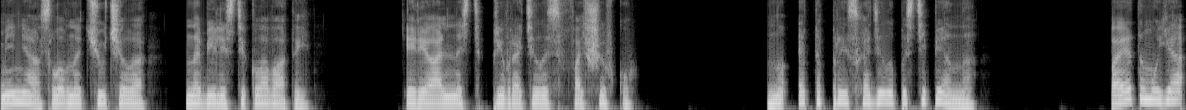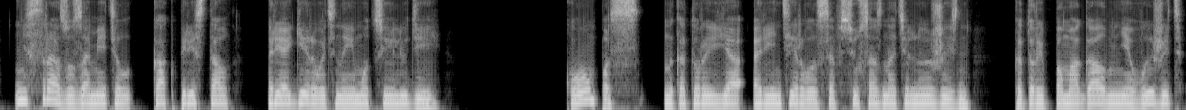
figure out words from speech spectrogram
Меня, словно чучело, набили стекловатой, и реальность превратилась в фальшивку. Но это происходило постепенно. Поэтому я не сразу заметил, как перестал реагировать на эмоции людей. Компас на который я ориентировался всю сознательную жизнь, который помогал мне выжить,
